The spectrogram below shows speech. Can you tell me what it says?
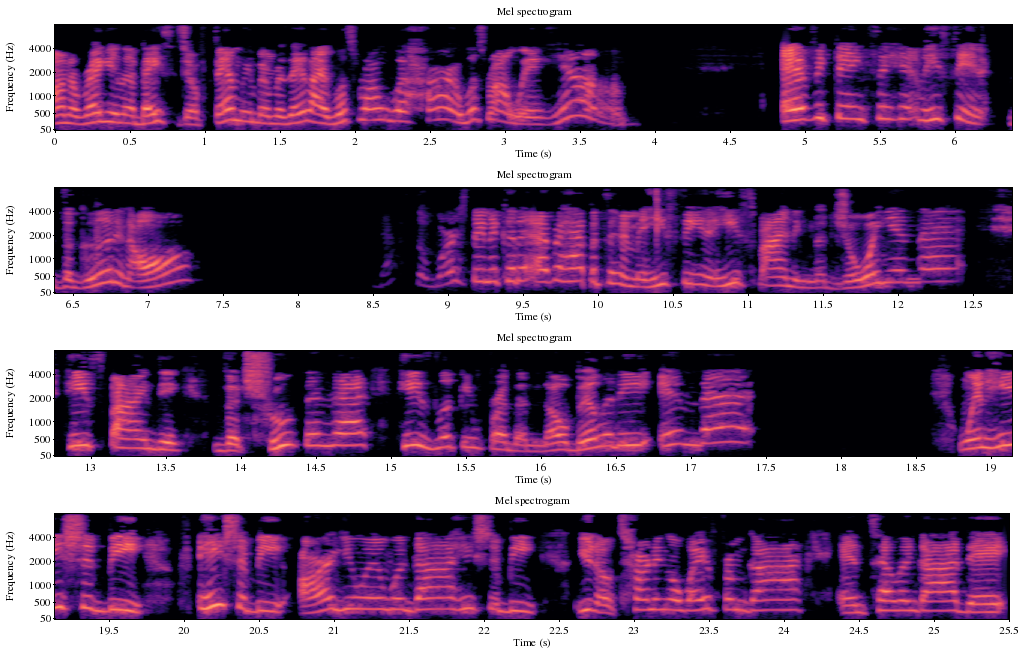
on a regular basis, your family members, they like, what's wrong with her? What's wrong with him? Everything to him, he's seeing the good and all. That's the worst thing that could have ever happened to him. And he's seeing he's finding the joy in that. He's finding the truth in that. He's looking for the nobility in that when he should be he should be arguing with god he should be you know turning away from god and telling god that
